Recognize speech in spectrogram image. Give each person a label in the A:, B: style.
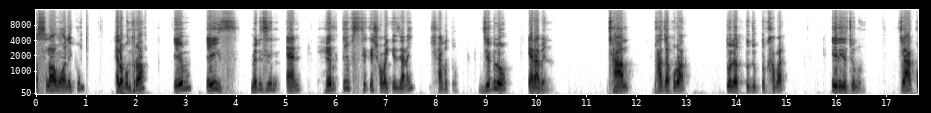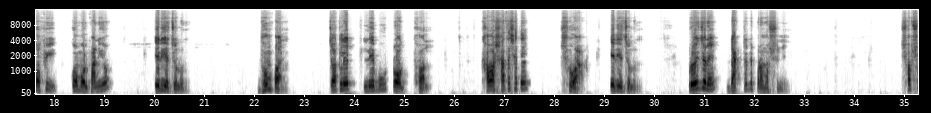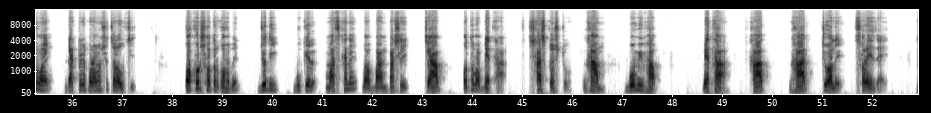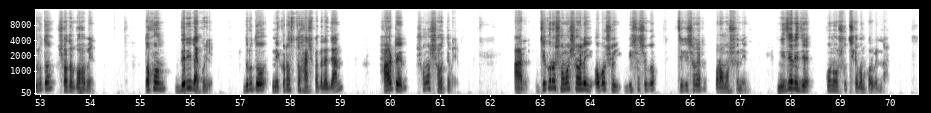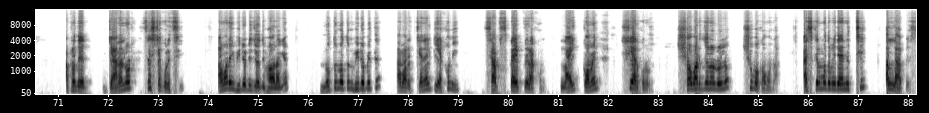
A: আসসালামু আলাইকুম। হ্যালো বন্ধুরা, M H medicine and health tips থেকে সবাইকে জানাই স্বাগত। যেগুলো এড়াবেন। ঝাল, ভাজা পোড়া, তৈলাক্তযুক্ত খাবার, এড়িয়ে চলুন। চা, কফি, কোমল পানীয়, এড়িয়ে চলুন। ধূমপান, চকলেট, লেবু, টক, ফল। খাওয়ার সাথে সাথে শোয়া, এড়িয়ে চলুন। প্রয়োজনে ডাক্তারের পরামর্শ নিন। সবসময় ডাক্তারের পরামর্শ চলা উচিত। কখন সতর্ক হবেন? যদি বুকের মাঝখানে বা বাম পাশে চাপ অথবা ব্যথা, শ্বাসকষ্ট, ঘাম, বমি ভাব, ব্যথা, হাত, ঘাড়, চোয়ালে ছড়িয়ে যায়, দ্রুত সতর্ক হবেন। তখন দেরি না করে দ্রুত নিকটস্থ হাসপাতালে যান। হার্টের সমস্যা হতে পারে। আর যে কোনো সমস্যা হলেই অবশ্যই বিশেষজ্ঞ চিকিৎসকের পরামর্শ নিন। নিজে নিজে কোনো ওষুধ সেবন করবেন না। আপনাদের জানানোর চেষ্টা করেছি। আমার এই ভিডিওটি যদি ভালো লাগে, নতুন নতুন ভিডিও পেতে আমার চ্যানেলটি এখনই সাবস্ক্রাইব করে রাখুন। লাইক, কমেন্ট, শেয়ার করুন। সবার জন্য রইল শুভকামনা। আজকের মতো বিদায় নিচ্ছি। আল্লাহ হাফেজ।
